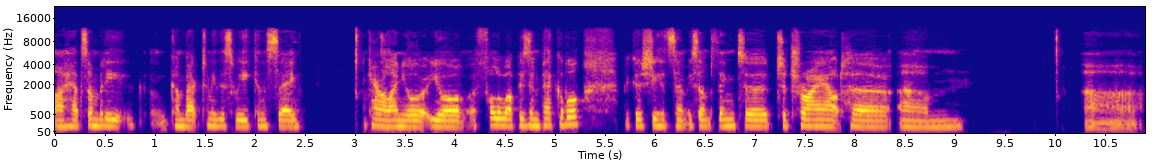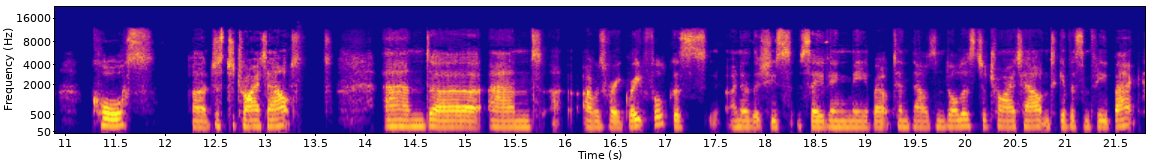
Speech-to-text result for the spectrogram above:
I had somebody come back to me this week and say caroline your your follow-up is impeccable because she had sent me something to to try out her um, uh, course uh, just to try it out and uh, and I was very grateful because I know that she's saving me about ten thousand dollars to try it out and to give her some feedback.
